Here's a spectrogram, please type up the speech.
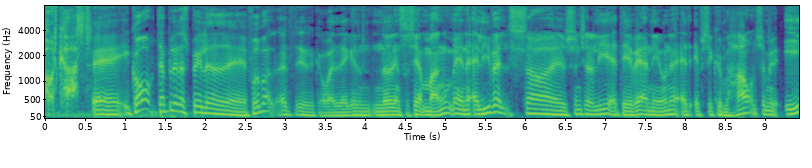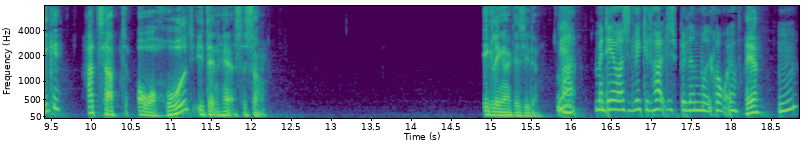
podcast. Øh, I går, der blev der spillet øh, fodbold. og Det at det ikke noget, der interesserer mange, men alligevel så øh, synes jeg da lige, at det er værd at nævne, at FC København, som jo ikke har tabt overhovedet i den her sæson. Ikke længere kan jeg sige det. Ja, Nej. men det er jo også et vigtigt hold, de spillede mod i går jo. Ja. Mm.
